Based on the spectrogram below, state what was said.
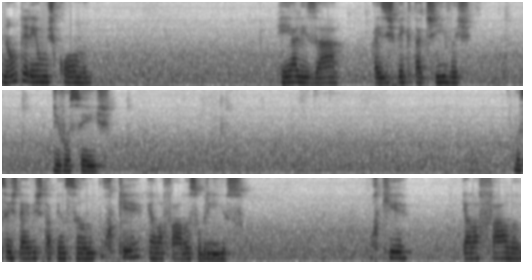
não teremos como realizar as expectativas de vocês. Vocês devem estar pensando por que ela fala sobre isso. Por que ela fala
